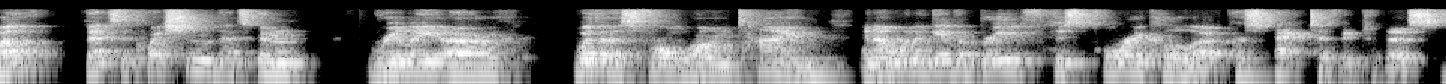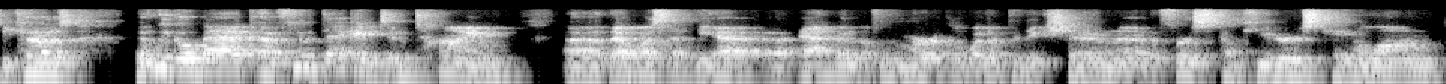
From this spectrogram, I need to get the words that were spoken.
well, that's a question that's been really uh, with us for a long time. And I want to give a brief historical uh, perspective into this because if we go back a few decades in time, uh, that was at the uh, advent of numerical weather prediction. Uh, the first computers came along,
